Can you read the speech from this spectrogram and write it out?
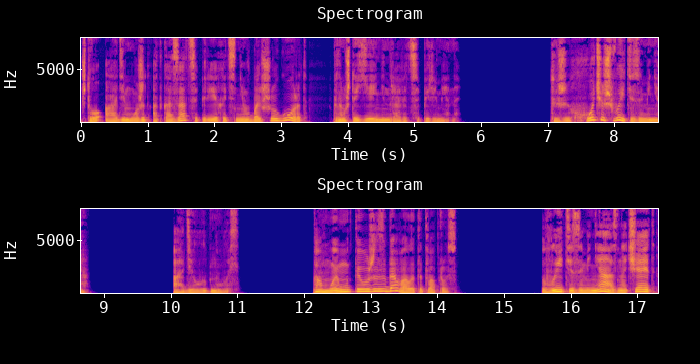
что Ади может отказаться переехать с ним в большой город, потому что ей не нравятся перемены. «Ты же хочешь выйти за меня?» Ади улыбнулась. «По-моему, ты уже задавал этот вопрос». «Выйти за меня» означает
